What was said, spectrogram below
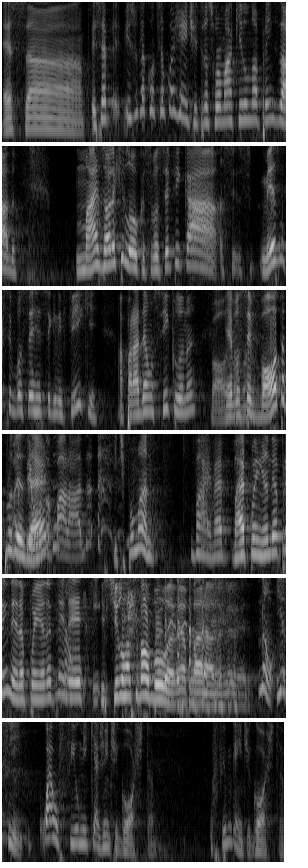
essa esse é- isso que aconteceu com a gente, transformar aquilo no aprendizado. Mas olha que louco, se você ficar. se- se- mesmo que se você ressignifique, a parada é um ciclo, né? Volta, e aí você mano. volta pro Vai ter deserto outra parada. e tipo, mano, vai, vai, vai apanhando e aprendendo, apanhando e aprendendo. Não, e- Estilo rock balboa, né? A parada, né, velho? Não, e assim, qual é o filme que a gente gosta? O filme que a gente gosta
